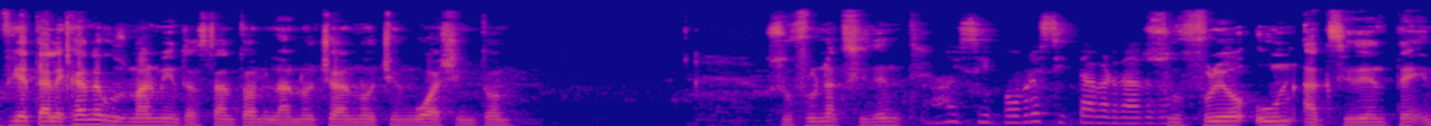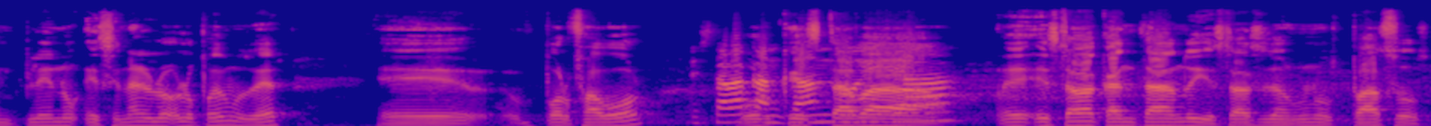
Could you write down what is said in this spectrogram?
Fíjate, Alejandra Guzmán, mientras tanto, la noche a noche en Washington, sufrió un accidente. Ay, sí, pobrecita, ¿verdad? Sufrió un accidente en pleno escenario. Lo, podemos ver. Eh, por favor. Estaba cantando. Estaba, eh, estaba cantando y estaba haciendo algunos pasos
